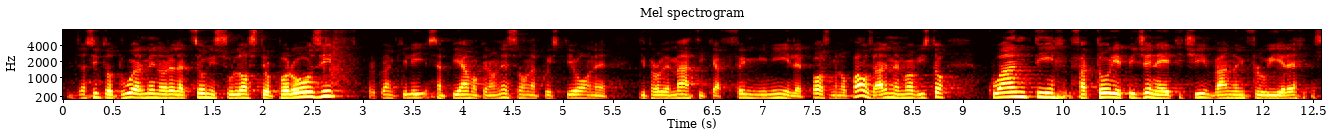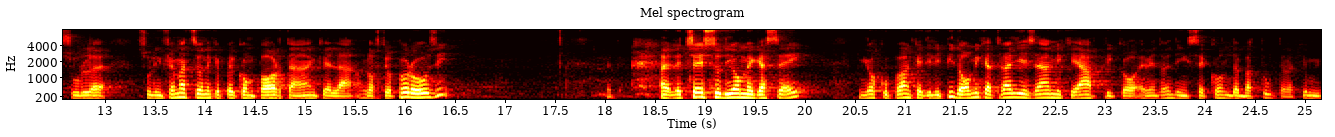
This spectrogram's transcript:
già sentito due almeno relazioni sull'osteoporosi, per cui anche lì sappiamo che non è solo una questione di problematica femminile post-menopausale, ma abbiamo visto quanti fattori epigenetici vanno a influire sul, sull'infiammazione che poi comporta anche l'osteoporosi, eh, l'eccesso di omega 6, mi occupo anche di lipidomica, tra gli esami che applico eventualmente in seconda battuta, perché mi,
